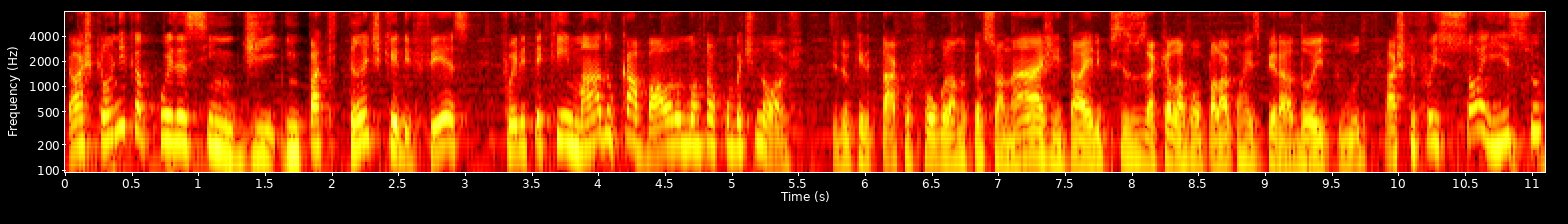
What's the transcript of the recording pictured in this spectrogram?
Eu acho que a única coisa assim de impactante que ele fez foi ele ter queimado o Cabal no Mortal Mortal Kombat 9 entendeu? Que ele taca o fogo lá no personagem e tal, ele precisa usar aquela roupa lá com respirador e tudo. Acho que foi só isso,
